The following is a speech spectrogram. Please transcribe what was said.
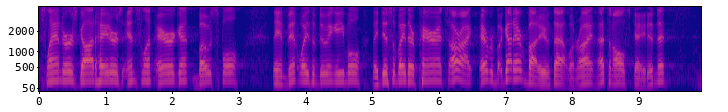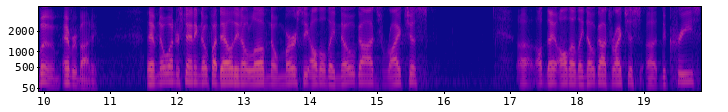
Slanderers, God haters, insolent, arrogant, boastful, they invent ways of doing evil. They disobey their parents. All right, everybody got everybody with that one, right? That's an all skate, isn't it? Boom, everybody. They have no understanding, no fidelity, no love, no mercy, although they know God's righteous. uh, they, although they know God's righteous uh, decrees,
